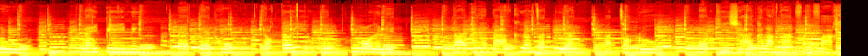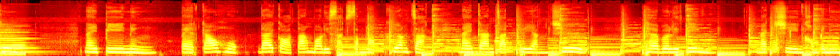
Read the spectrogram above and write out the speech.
รู ในปี 1886 ดรฮิวแมนฮอลเลริดได้พัฒนาเครื่องจัดเรียงบัตรเจาะรู แบบที่ใช้พลังงานไฟฟ้าขึ้น ในปี 1896 ได้ก่อตั้งบริษัทสำหรับเครื่องจักรในการจัดเรียงชื่อ Tabulating Machine Company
